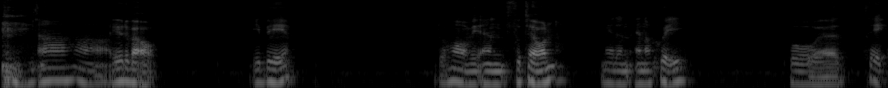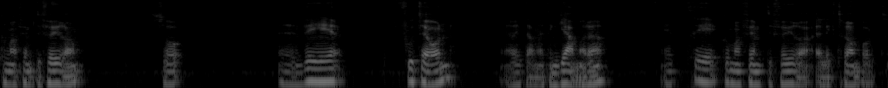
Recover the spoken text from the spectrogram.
aha, jo det var A. I B, då har vi en foton med en energi på eh, 3,54. Så eh, V foton, jag ritar en liten gamma där, är 3,54 elektronvolt.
